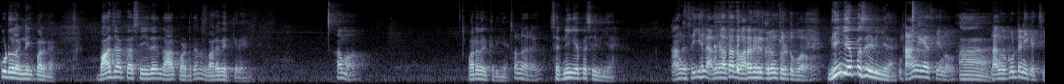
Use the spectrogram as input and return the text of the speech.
கூடுதலாக இன்றைக்கி பாருங்கள் பாஜக செய்த இந்த ஆர்ப்பாட்டத்தை நான் வரவேற்கிறேன். ஆமாம் வரவேற்கிறீங்க. சொன்னார். சரி நீங்கள் எப்போ செய்வீங்க? நாங்கள் செய்யலை அதனால தான் அதை வரவேற்கிறோம்னு சொல்லிட்டு போகிறோம் நீங்கள் எப்போ செய்வீங்க? நாங்கள் ஏன் செய்யணும்? ஆ. நாங்கள் கூட்டணி கட்சி.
